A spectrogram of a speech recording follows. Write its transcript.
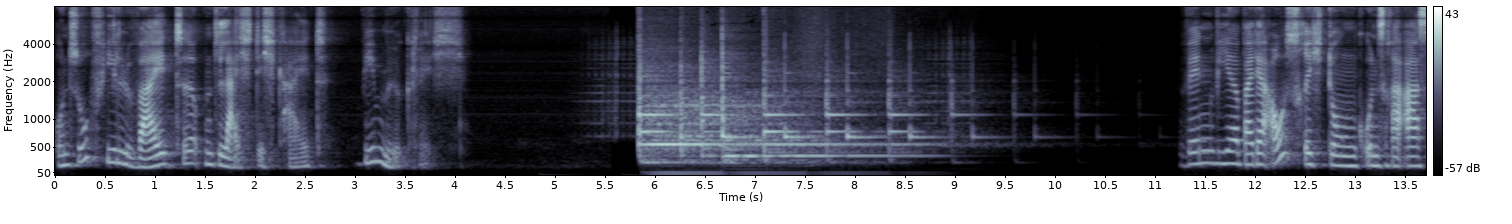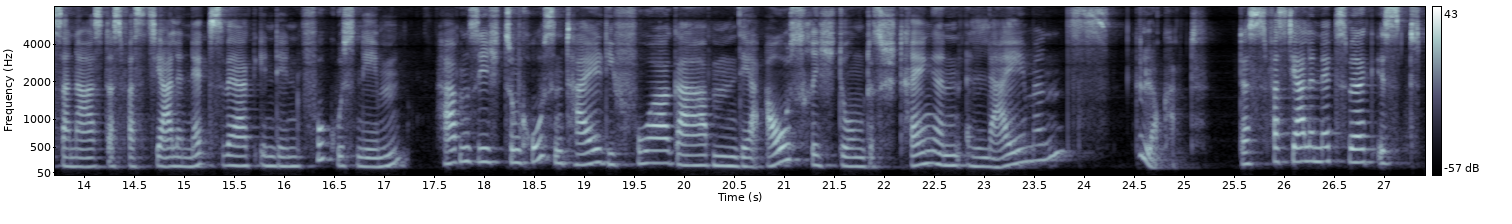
und so viel Weite und Leichtigkeit wie möglich. Wenn wir bei der Ausrichtung unserer Asanas das fasziale Netzwerk in den Fokus nehmen, haben sich zum großen Teil die Vorgaben der Ausrichtung des strengen Leimens gelockert. Das fasziale Netzwerk ist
